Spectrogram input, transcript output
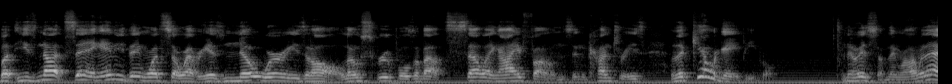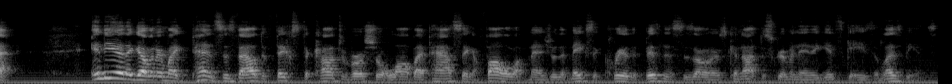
But he's not saying anything whatsoever. He has no worries at all, no scruples about selling iPhones in countries that kill gay people. And there is something wrong with that. Indiana Governor Mike Pence has vowed to fix the controversial law by passing a follow up measure that makes it clear that businesses owners cannot discriminate against gays and lesbians.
